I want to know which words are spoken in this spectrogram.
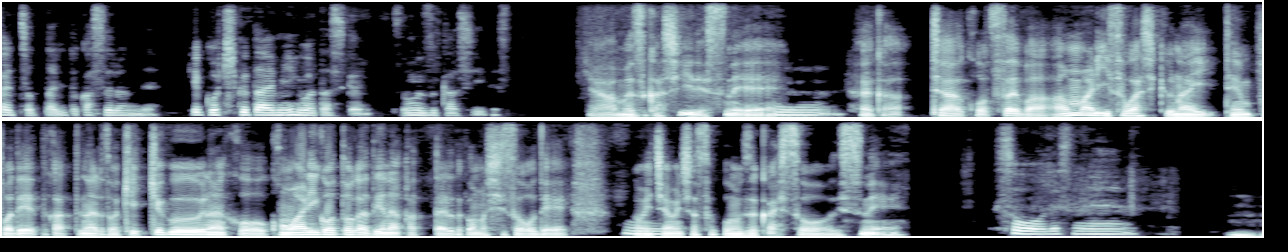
帰っちゃったりとかするんで、結構聞くタイミングは確かに難しいです。いや難しいですね。うん、なんか、じゃあ、こう、例えば、あんまり忙しくない店舗でとかってなると、結局、なんかこう、困りごとが出なかったりとかもしそうで、うん、めちゃめちゃそこ難しそうですね。そうですね。うん、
